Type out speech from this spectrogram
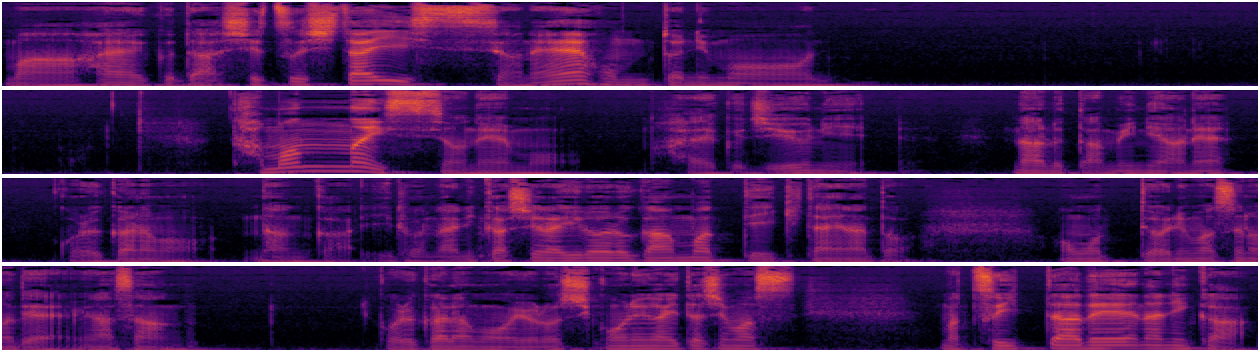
まあ、早く脱出したいっすよね、本当にもう。たまんないっすよね、もう。早く自由になるためにはね、これからもなんか、いろ、何かしらいろいろ頑張っていきたいなと思っておりますので、皆さん、これからもよろしくお願いいたします。まあ、ツイッターで何か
